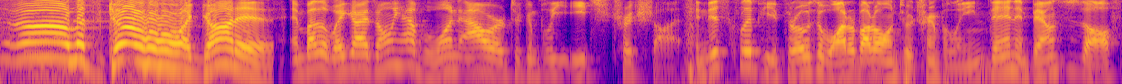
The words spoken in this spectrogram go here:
Oh, let's go. I got it. And by the way, guys, I only have one hour to complete each trick shot. In this clip, he throws a water bottle onto a trampoline, then it bounces off,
